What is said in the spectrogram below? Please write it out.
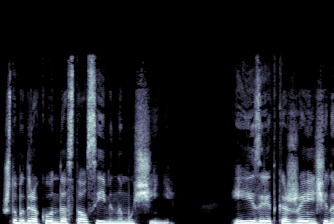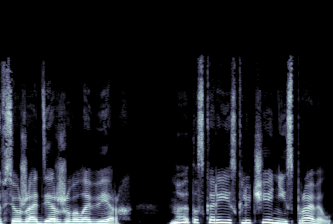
чтобы дракон достался именно мужчине. И изредка женщина все же одерживала верх, но это скорее исключение из правил.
